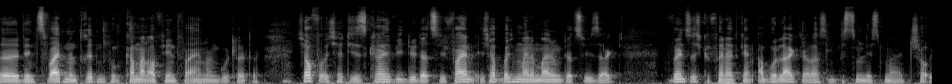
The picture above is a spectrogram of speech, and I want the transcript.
äh, den zweiten und dritten Punkt kann man auf jeden Fall ändern. Gut, Leute. Ich hoffe, euch hat dieses kleine Video dazu gefallen. Ich habe euch meine Meinung dazu gesagt. Wenn es euch gefallen hat, gerne ein Abo, Like da lassen. Bis zum nächsten Mal. Ciao.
